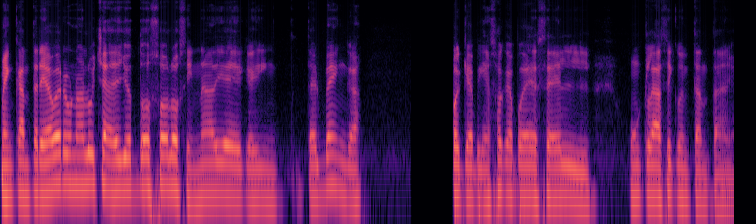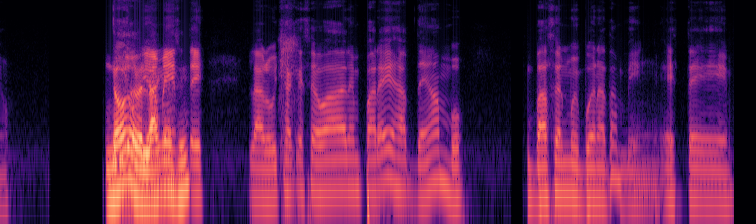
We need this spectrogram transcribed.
Me encantaría ver una lucha de ellos dos solos sin nadie que intervenga, porque pienso que puede ser un clásico instantáneo. No, de obviamente, la lucha que se va a dar en pareja de ambos va a ser muy buena también. Este,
